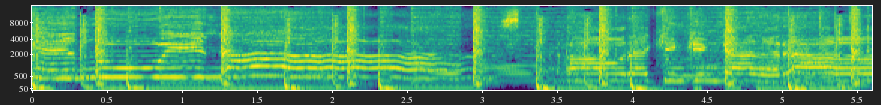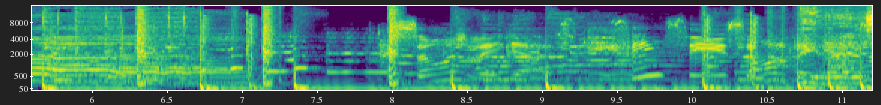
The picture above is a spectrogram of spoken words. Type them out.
genuinas. Ahora, ¿quién, quién ganará? Somos bellas. Sí, sí, somos bellas.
